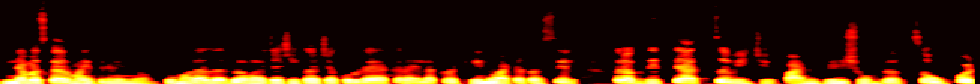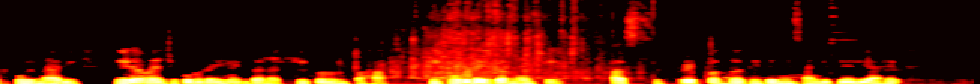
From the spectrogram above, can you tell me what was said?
नमस्कार मैत्रिणीनं तुम्हाला जर गव्हाच्या चिकाच्या कुरडया करायला कठीण वाटत असेल तर अगदी त्याच चवीची पांढरी शुभ्र चौपट फुलणारी ही रव्याची कुरडई एकदा नक्की करून पहा. ही कुरडई करण्याची खास सिक्रेट पद्धत इथे मी सांगितलेली आहे.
